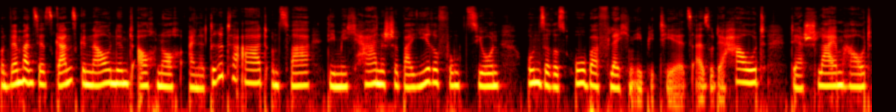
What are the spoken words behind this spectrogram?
Und wenn man es jetzt ganz genau nimmt, auch noch eine dritte Art, und zwar die mechanische Barrierefunktion unseres Oberflächenepithels, also der Haut, der Schleimhaut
